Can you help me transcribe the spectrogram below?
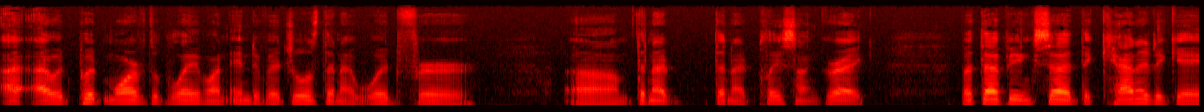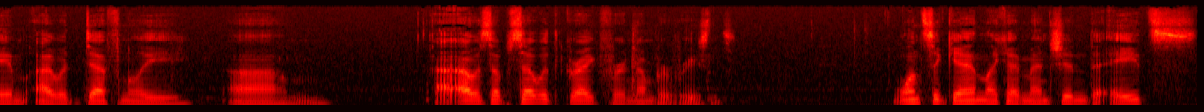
I, I would put more of the blame on individuals than I would for um, than I than I'd place on Greg. But that being said, the Canada game, I would definitely. Um, I, was upset with Greg for a number of reasons. Once again, like I mentioned, the eights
